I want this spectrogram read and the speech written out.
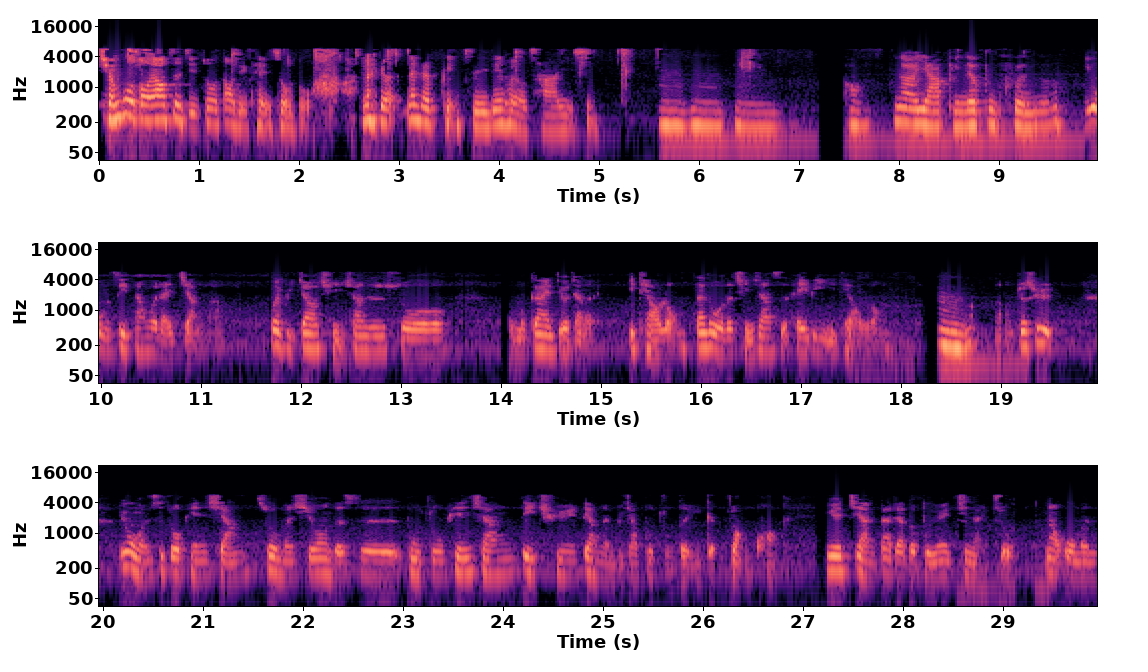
全部都要自己做，到底可以做多好？那个那个品质一定会有差异性。嗯嗯嗯。好，那亚萍的部分呢？以我们自己单位来讲啊，会比较倾向就是说，我们刚才有讲的一条龙，但是我的倾向是 A B 一条龙。嗯。啊，就是因为我们是做偏乡，所以我们希望的是补足偏乡地区量能比较不足的一个状况。因为既然大家都不愿意进来做。那我们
